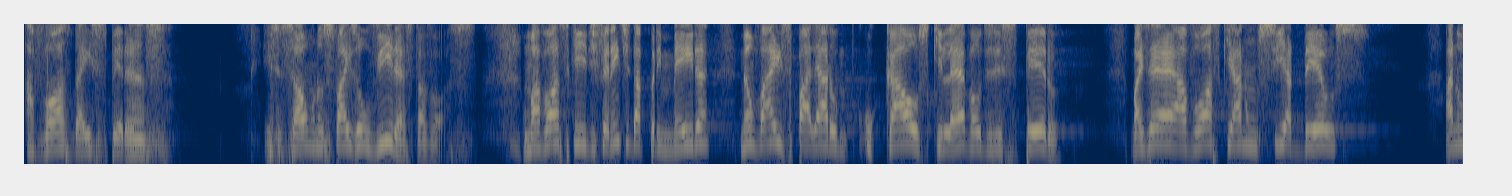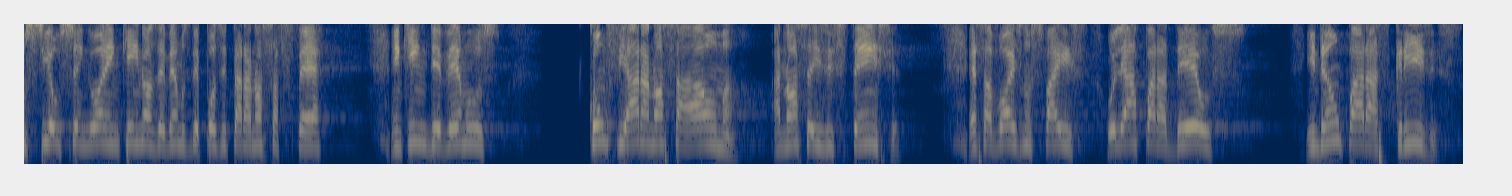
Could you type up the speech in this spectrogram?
a voz da esperança. Esse salmo nos faz ouvir esta voz. Uma voz que, diferente da primeira, não vai espalhar o, o caos que leva ao desespero, mas é a voz que anuncia Deus, anuncia o Senhor em quem nós devemos depositar a nossa fé, em quem devemos confiar a nossa alma, a nossa existência. Essa voz nos faz olhar para Deus e não para as crises,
